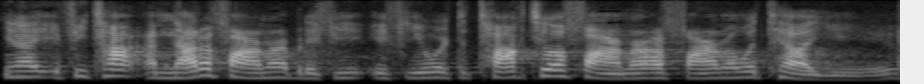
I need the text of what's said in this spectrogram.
You know, if you talk, I'm not a farmer, but if you, if you were to talk to a farmer, a farmer would tell you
